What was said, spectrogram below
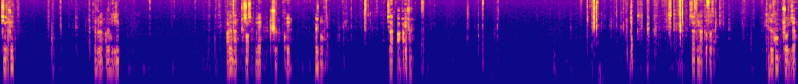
清水，这是合金，把它放前面，指挥，这种，下打上，先拿特色，铁质汤注意一下，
